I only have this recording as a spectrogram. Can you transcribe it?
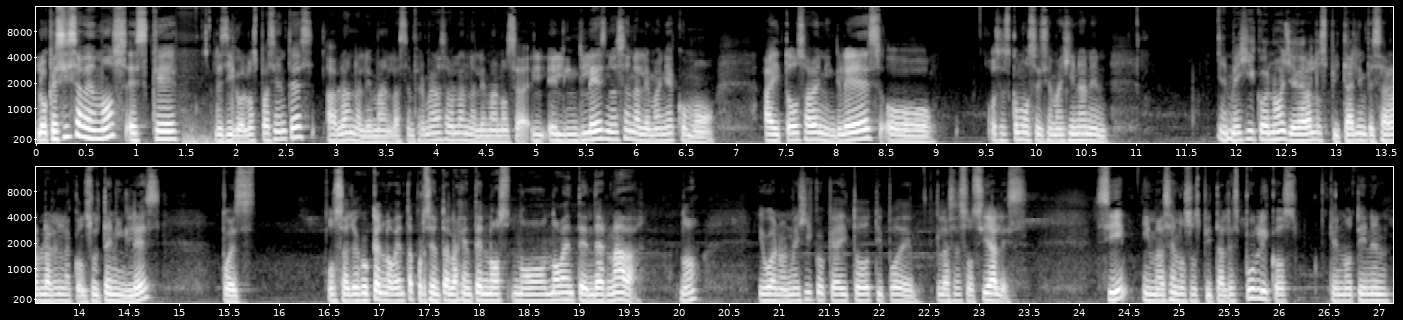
lo que sí sabemos es que, les digo, los pacientes hablan alemán, las enfermeras hablan alemán, o sea, el, inglés no es en Alemania como, ay, todos saben inglés, o, o sea, es como si se imaginan en, en México, ¿no? Llegar al hospital y empezar a hablar en la consulta en inglés, pues, o sea, yo creo que el 90% de la gente no, no, no va a entender nada, ¿no? Y bueno, en México que hay todo tipo de clases sociales, ¿sí? Y más en los hospitales públicos, que no tienen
